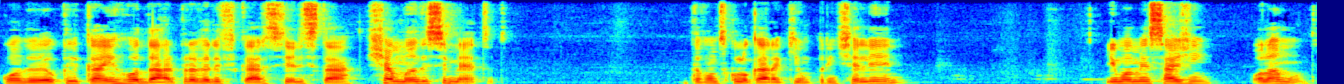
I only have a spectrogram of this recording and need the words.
quando eu clicar em rodar para verificar se ele está chamando esse método. Então vamos colocar aqui um println e uma mensagem Olá Mundo.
